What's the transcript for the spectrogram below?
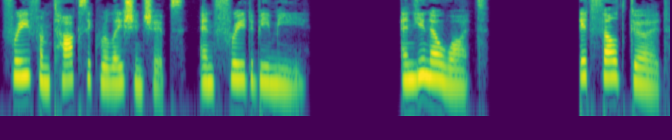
free from toxic relationships, and free to be me. And you know what? It felt good.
